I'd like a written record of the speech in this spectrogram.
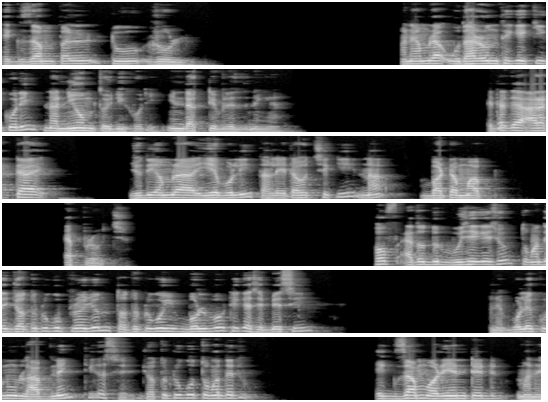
example to rule মানে আমরা উদাহরণ থেকে কি করি না নিয়ম তৈরি করি ইন্ডাকটিভ রিজনিংয়ে এটাকে আরেকটা যদি আমরা ইয়ে বলি, তাহলে এটা হচ্ছে কি না বটম আপ অ্যাপ্রোচ হোপ, এতদূর বুঝে গেছো? তোমাদের যতটুকু প্রয়োজন ততটুকুই বলব, ঠিক আছে? বেশি মানে বলে কোনো লাভ নেই, ঠিক আছে? যতটুকু তোমাদের এক্সাম ওরিয়েন্টেড মানে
